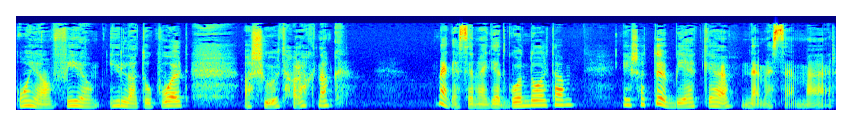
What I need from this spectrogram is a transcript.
Olyan finom illatuk volt a sült halaknak. Megeszem egyet, gondoltam, és a többiekkel nem eszem már.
